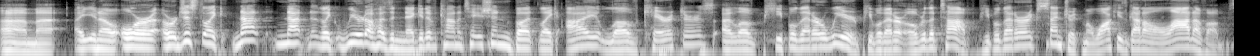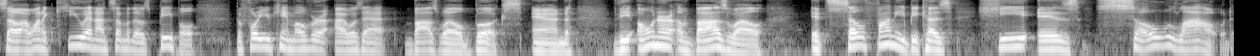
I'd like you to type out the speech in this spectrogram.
Um, uh, you know, or or just like not not like weirdo has a negative connotation, but like I love characters. I love people that are weird, people that are over the top, people that are eccentric. Milwaukee's got a lot of them, so I want to cue in on some of those people. Before you came over, I was at Boswell Books, and the owner of Boswell it's so funny because he is so loud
